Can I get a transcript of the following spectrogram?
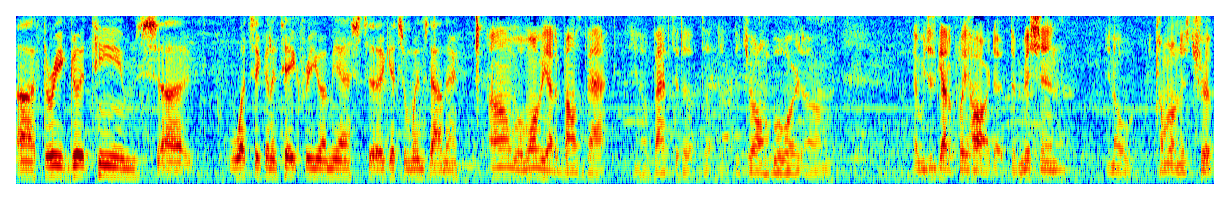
Uh, three good teams. Uh, what's it going to take for UMES to get some wins down there? Um, well, one, we had to bounce back you know, back to the, the, the drawing board. Um, and we just got to play hard. The, the mission, you know, coming on this trip,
